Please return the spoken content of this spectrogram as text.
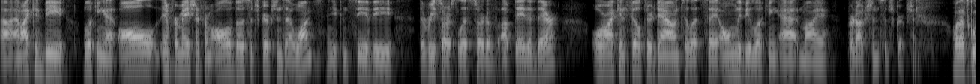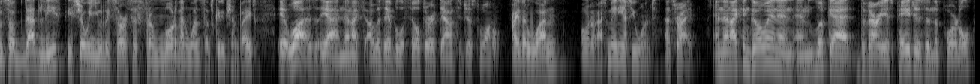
Uh, and I could be looking at all information from all of those subscriptions at once, and you can see the, the resource list sort of updated there or I can filter down to, let's say, only be looking at my production subscription. Oh, that's cool. So that list is showing you resources from more than one subscription, right? It was, yeah. And then I, I was able to filter it down to just one. Either one or as many as you want. That's right. And then I can go in and, and look at the various pages in the portal.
